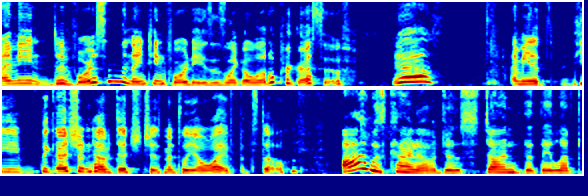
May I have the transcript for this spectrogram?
I mean, divorce in the 1940s is like a little progressive. Yeah, I mean, it's, he the guy shouldn't have ditched his mentally ill wife, but still. I was kind of just stunned that they left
